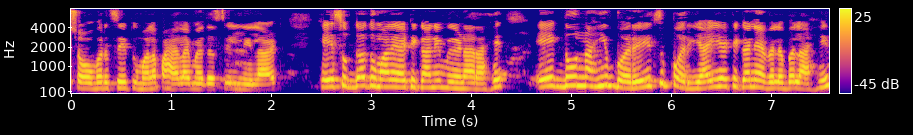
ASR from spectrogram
शॉवरचे तुम्हाला पाहायला मिळत असतील निलाट. हे सुद्धा तुम्हाला या ठिकाणी मिळणार आहेत. एक दोन नाही बरेच पर्याय या ठिकाणी अवेलेबल आहे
